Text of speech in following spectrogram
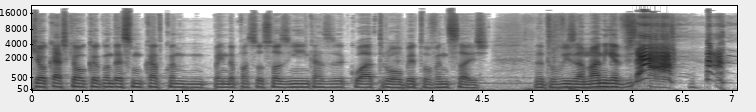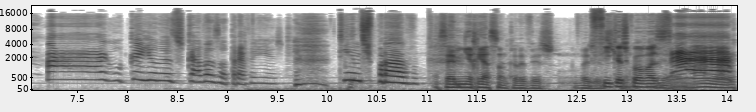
Que é o que acho que é o que acontece um bocado quando ainda passou sozinho em casa 4 ou Beethoven 6 na televisão. Não há ninguém a dizer ah! Caiu das escadas outra vez. Tinha esperado. Essa é a minha reação cada vez vejo Ficas com a voz. "Ah!"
